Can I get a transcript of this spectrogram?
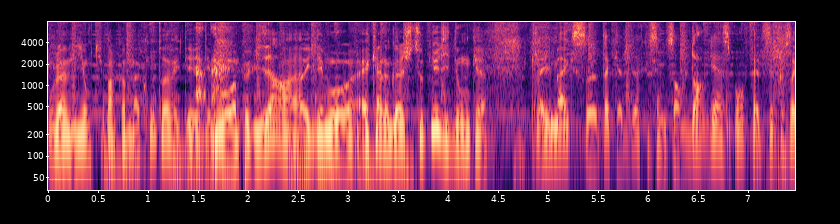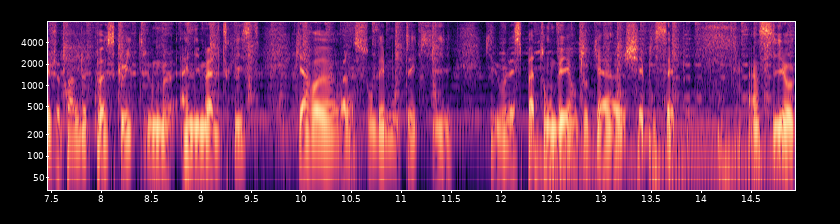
Oula, Nyon, tu parles comme Macron, toi, avec des, des mots un peu bizarres, avec des mots, avec un langage soutenu, dis donc. Climax, t'as qu'à te dire que c'est une sorte d'orgasme en fait, c'est pour ça que je parle de post-coitum animal triste, car euh, voilà, ce sont des montées qui, qui ne vous laissent pas tomber, en tout cas chez Bicep. Ainsi, au-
